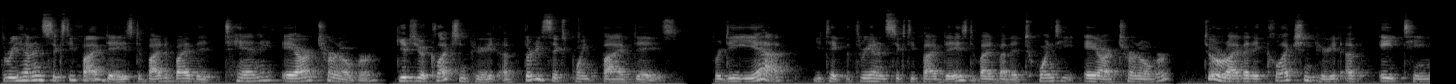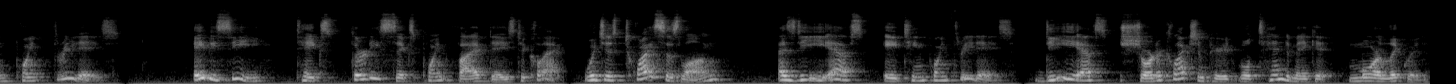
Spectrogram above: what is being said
365 days divided by the 10 AR turnover gives you a collection period of 36.5 days. For DEF, you take the 365 days divided by the 20 AR turnover to arrive at a collection period of 18.3 days. ABC takes 36.5 days to collect, which is twice as long as DEF's 18.3 days. DEF's shorter collection period will tend to make it more liquid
